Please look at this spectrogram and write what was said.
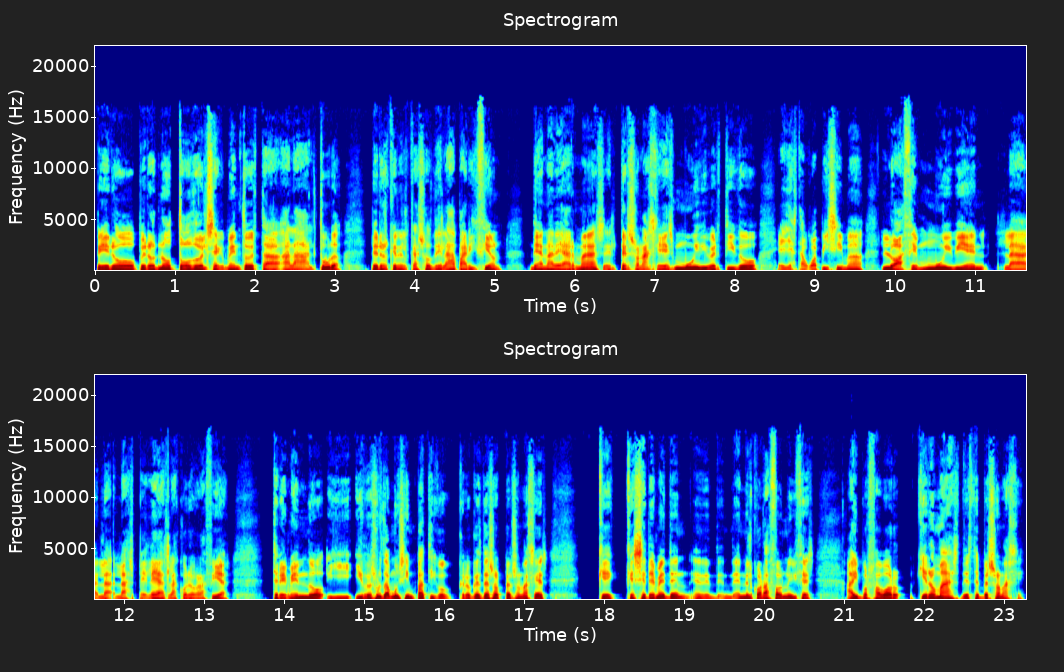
pero, pero no todo el segmento está a la altura. Pero es que en el caso de la aparición de Ana de Armas, el personaje es muy divertido, ella está guapísima, lo hace muy bien, las peleas, las coreografías, tremendo y, resulta muy simpático. Creo que es de esos personajes que, que se te meten en, en el corazón y dices, ay, por favor, quiero más de este personaje.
